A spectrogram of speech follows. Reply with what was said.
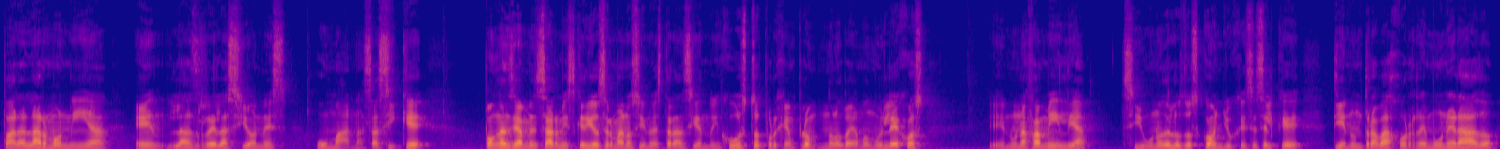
para la armonía en las relaciones humanas. Así que pónganse a pensar, mis queridos hermanos, si no estarán siendo injustos. Por ejemplo, no nos vayamos muy lejos en una familia, si uno de los dos cónyuges es el que tiene un trabajo remunerado,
